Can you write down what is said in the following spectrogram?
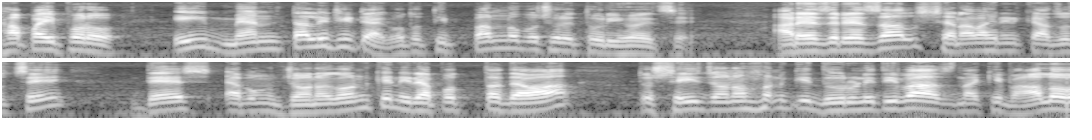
ঝাঁপাই পড়ো। এই মেন্টালিটিটা গত তিপ্পান্ন বছরে তৈরি হয়েছে। আর এজ এ রেজাল্ট সেনাবাহিনীর কাজ হচ্ছে দেশ এবং জনগণকে নিরাপত্তা দেওয়া। তো সেই জনগণ কি দুর্নীতিবাজ নাকি ভালো?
